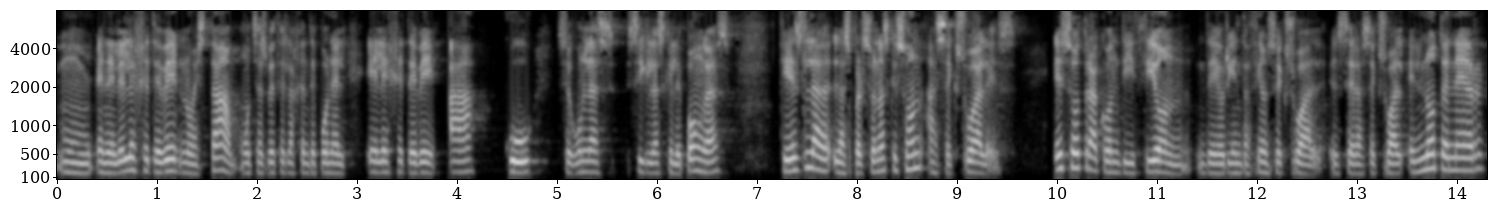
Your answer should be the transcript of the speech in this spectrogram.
mm, en el LGTB no está. Muchas veces la gente pone el LGTBAQ, según las siglas que le pongas que es las personas que son asexuales. Es otra condición de orientación sexual, el ser asexual, el no tener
